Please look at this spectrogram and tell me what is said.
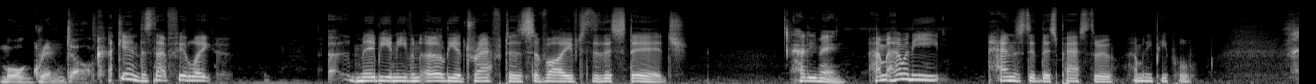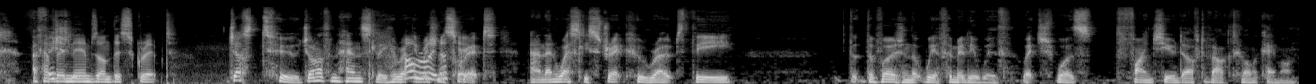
more grim dark. Again, does that feel like uh, maybe an even earlier draft has survived to this stage? How do you mean? How, how many hands did this pass through? How many people have their names on this script? Just two. Jonathan Hensleigh, who wrote oh, the original right, okay. script, and then Wesley Strick, who wrote the, the, the version that we're familiar with, which was fine tuned after Val Kilmer came on.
